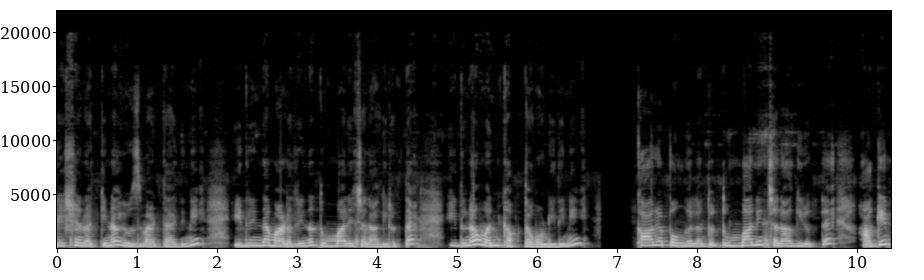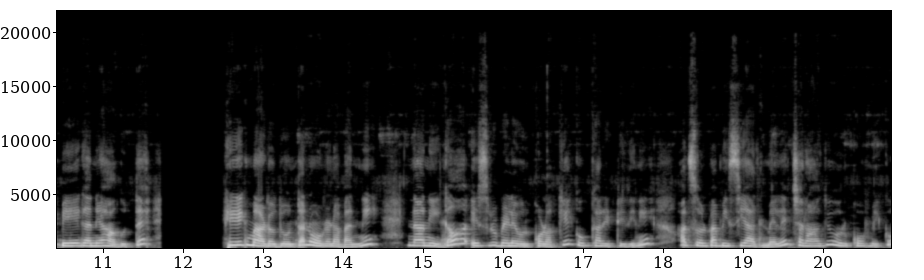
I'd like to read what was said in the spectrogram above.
ರೇಷನ್ ಅಕ್ಕಿನ ಯೂಸ್ ಮಾಡ್ತಾ ಇದ್ದೀನಿ. ಇದರಿಂದ ಮಾಡೋದ್ರಿಂದ ತುಂಬಾ ಚೆನ್ನಾಗಿರುತ್ತೆ. ಇದನ್ನು ಒಂದು ಕಪ್ ತಗೊಂಡಿದ್ದೀನಿ. ಖಾರ ಪೊಂಗಲ್ ಅಂತೂ ತುಂಬಾ ಚೆನ್ನಾಗಿರುತ್ತೆ, ಹಾಗೆ ಬೇಗನೆ ಆಗುತ್ತೆ. ಹೇಗೆ ಮಾಡೋದು ಅಂತ ನೋಡೋಣ ಬನ್ನಿ. ನಾನೀಗ ಹೆಸರು ಬೇಳೆ ಹುರ್ಕೊಳ್ಳೋಕ್ಕೆ ಕುಕ್ಕರ್ ಇಟ್ಟಿದ್ದೀನಿ. ಅದು ಸ್ವಲ್ಪ ಬಿಸಿ ಆದಮೇಲೆ ಚೆನ್ನಾಗಿ ಹುರ್ಕೊಬೇಕು.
